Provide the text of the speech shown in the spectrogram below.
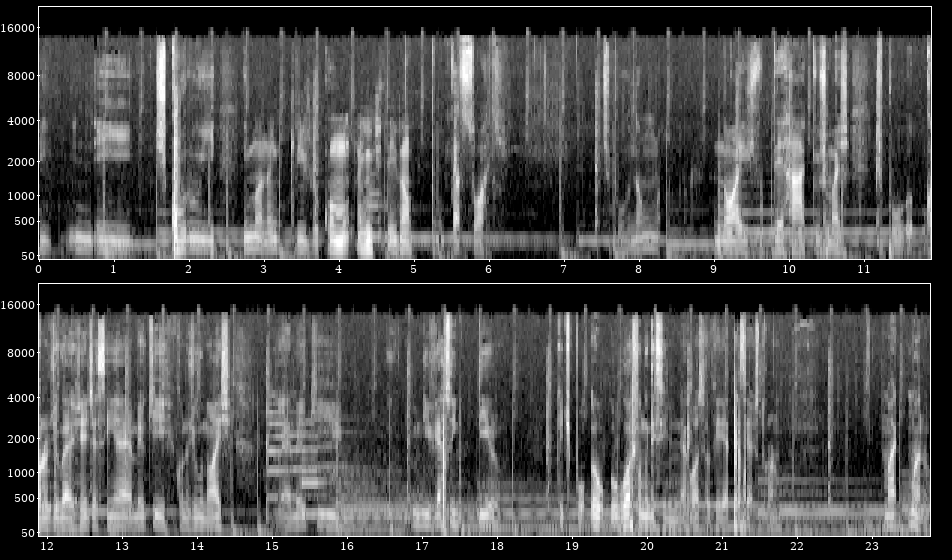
e, e, e escuro e, e, mano, é incrível como a gente teve uma puta sorte. Tipo, não nós terráqueos, mas tipo, quando eu digo a gente assim, é meio que, quando eu digo nós, é meio que o universo inteiro porque, tipo, eu, eu gosto muito desse negócio, eu queria até ser astrônomo. Mas, mano,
